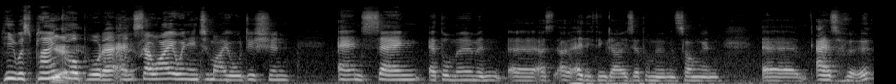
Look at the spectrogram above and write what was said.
He was playing Yeah. Cole Porter, and so I went into my audition, and sang Ethel Merman, uh, uh, Anything Goes, Ethel Merman song, and uh, as her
